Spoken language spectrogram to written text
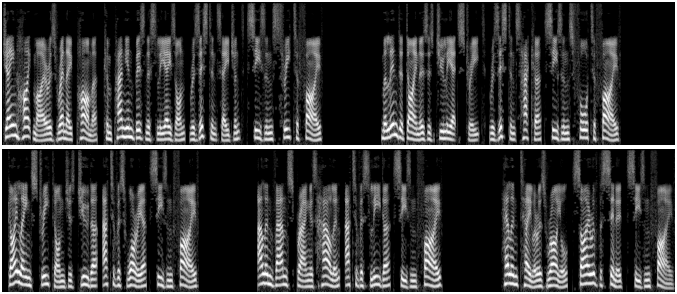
Jayne Heitmeyer as Renee Palmer, companion business liaison, resistance agent seasons 3 to 5. Melinda Deines as Juliet Street, resistance hacker seasons 4 to 5. Guylaine St-Onge as Juda, Atavist warrior season 5. Alan Van Sprang as Howlyn, Atavist leader season 5. Helen Taylor as Rael, sire of the Synod season 5.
